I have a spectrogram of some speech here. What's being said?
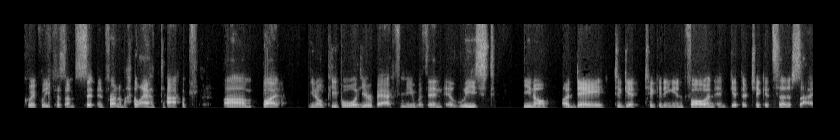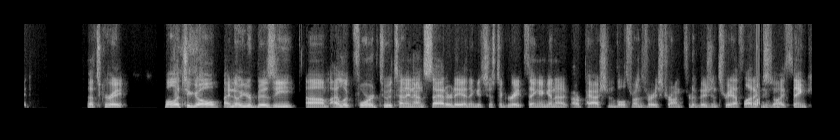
quickly because I'm sitting in front of my laptop. Um, but you know, people will hear back from me within at least you know a day to get ticketing info and, and get their tickets set aside. That's great. Well, I'll let you go. I know you're busy. Um, I look forward to attending on Saturday. I think it's just a great thing. Again, our passion both runs very strong for Division Three athletics. Mm-hmm. So I think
